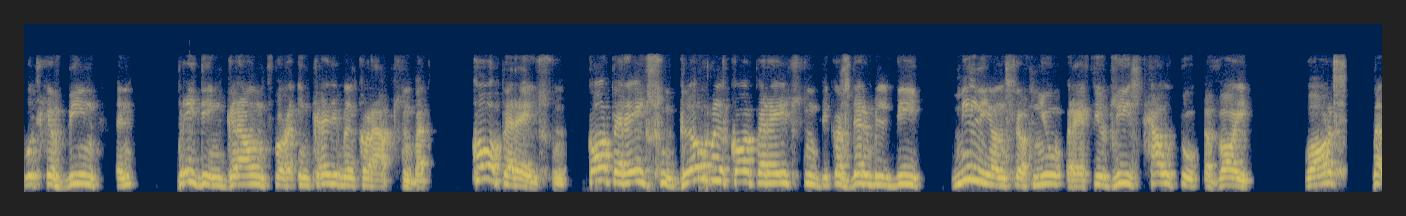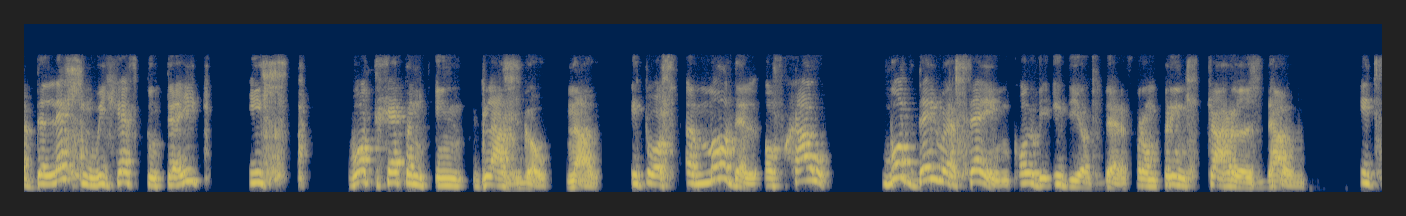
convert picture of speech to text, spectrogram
would have been a breeding ground for incredible corruption, but cooperation, cooperation, global cooperation, because there will be millions of new refugees, how to avoid wars. But the lesson we have to take is what happened in Glasgow now. It was a model of how what they were saying, all the idiots there, from Prince Charles down, it's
